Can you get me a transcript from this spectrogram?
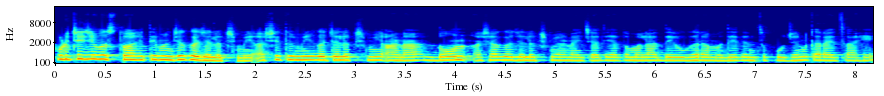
पुढची जी वस्तू आहे ती म्हणजे गजलक्ष्मी. अशी तुम्ही गजलक्ष्मी आणा. दोन अशा गजलक्ष्मी आणायच्यात या तुम्हाला देवघरामध्ये त्यांचं पूजन करायचं आहे.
